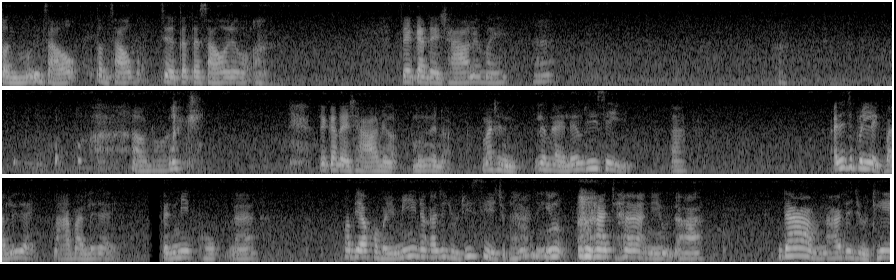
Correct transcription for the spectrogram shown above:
ตอนมื้อเช้าตอนเช้าเจอกันแต่เช้าเลยบอกเจอกันแต่เช้าเลยไหมนะ หาวนอนเลยเจอกันแต่เช้าเนี่ยมืออ่นอะมาถึงเล่มไหนเล่มที่สี่นะอันนี้จะเป็นเหล็กบาเลื่อยนะบาเลื่อย เป็นมีดพกนะความยาวของใบมีดนะคะ จะอยู่ที่สี่จุดห้านิ้วห้าห้านิ้วนะคะ ด้ามนะคะจะอยู่ที่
